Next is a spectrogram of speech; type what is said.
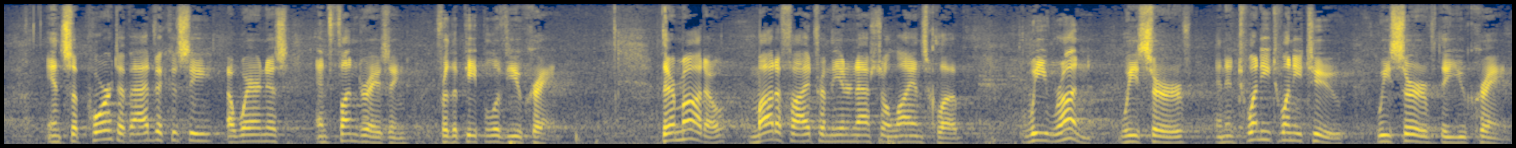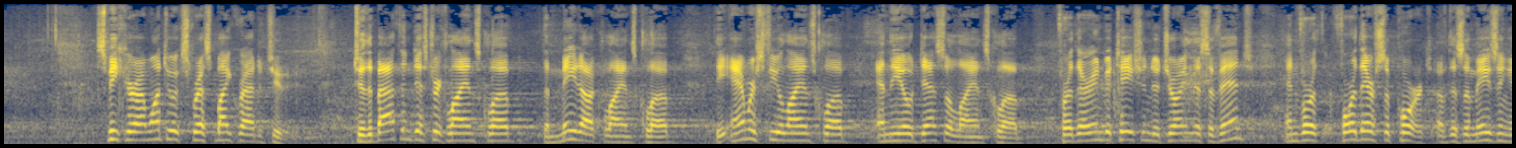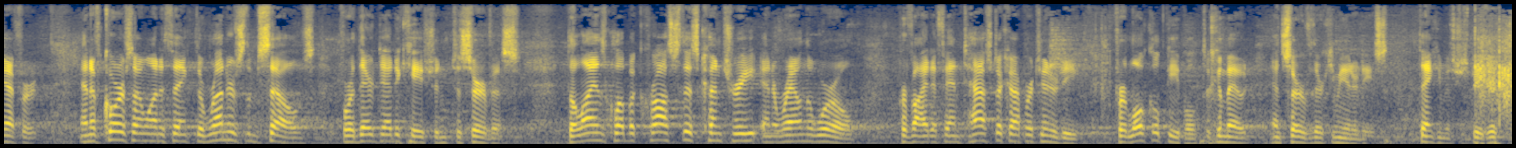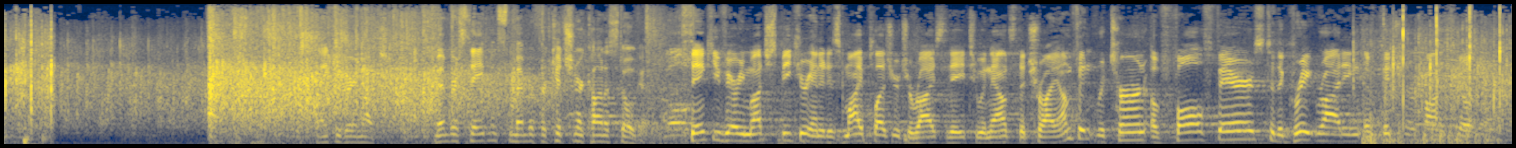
in support of advocacy, awareness and fundraising for the people of Ukraine. Their motto, modified from the International Lions Club, we run, we serve, and in 2022, we serve the Ukraine. Speaker, I want to express my gratitude to the Bathurst District Lions Club, the Madoc Lions Club, the Amherstview Lions Club, and the Odessa Lions Club for their invitation to join this event and for, for, their support of this amazing effort. And of course, I want to thank the runners themselves for their dedication to service. The Lions Club across this country and around the world provide a fantastic opportunity for local people to come out and serve their communities. Thank you, Mr. Speaker. Thank you very much. Member statements. The member for Kitchener-Conestoga. Thank you very much, Speaker, and it is my pleasure to rise today to announce the triumphant return of fall fairs to the great riding of Kitchener-Conestoga.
